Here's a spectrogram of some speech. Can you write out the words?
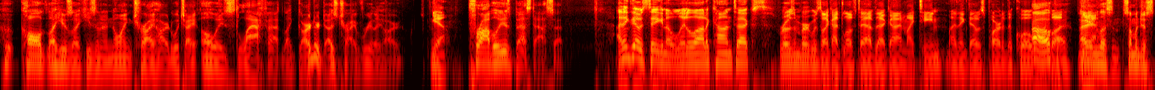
who called like he was like he's an annoying tryhard, which I always laugh at. Like Gardner does try really hard. Yeah. Probably his best asset. I think that was taken a little out of context. Rosenberg was like, I'd love to have that guy on my team. I think that was part of the quote. Oh, okay. but I didn't listen. Someone just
